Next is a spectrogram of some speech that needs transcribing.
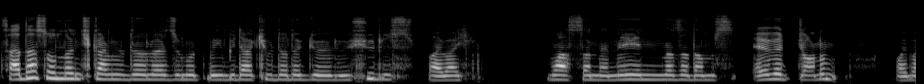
Sağdan soldan çıkan videoları unutmayın. Bir dahaki videoda görüşürüz. Bay bay. Mahsana ne yenilmez adamız. Evet canım. Bay bay.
